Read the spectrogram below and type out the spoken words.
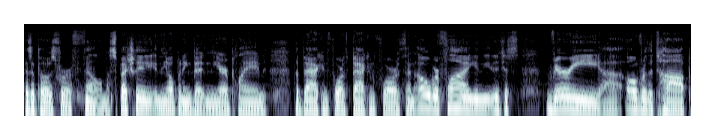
as opposed for a film, especially in the opening bit in the airplane, the back and forth, back and forth, and oh, we're flying, and it's just very uh, over the top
